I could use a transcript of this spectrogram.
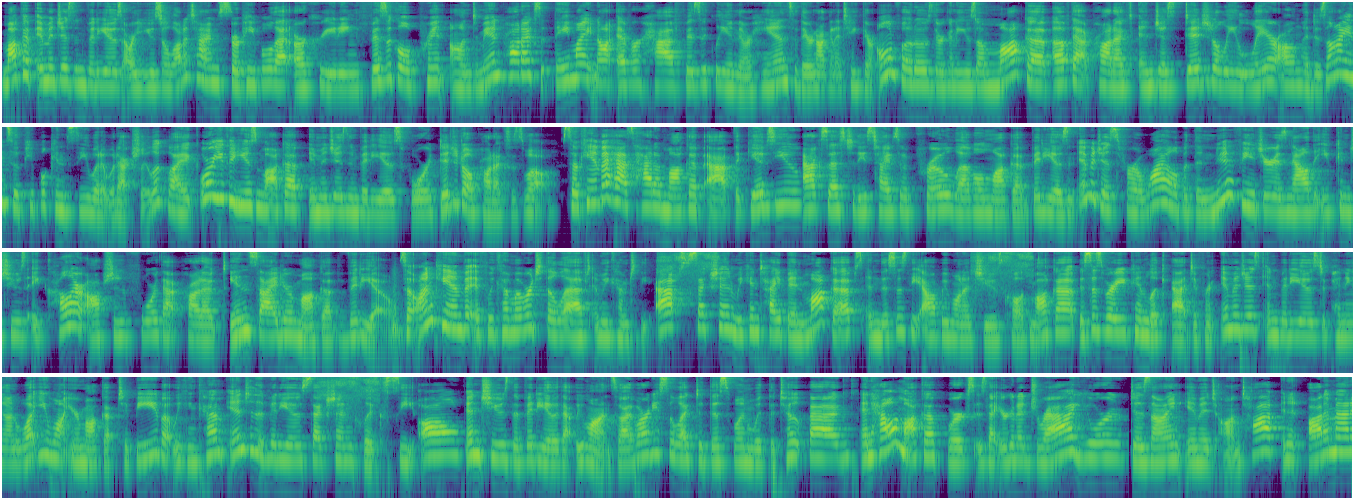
Mockup images and videos are used a lot of times for people that are creating physical print on demand products that they might not ever have physically in their hands. So they're not going to take their own photos. They're going to use a mockup of that product and just digitally layer on the design so people can see what it would actually look like. Or you could use mockup images and videos for digital products as well. So Canva has had a mockup app that gives you access to these types of pro level mockup videos and images for a while, but the new feature is now that you can choose a color option for that product inside your mockup video. So on Canva, if we come over to the left and we come to the apps section, we can type in mockups, and this is the app we want to choose called mockup. This is where you can look at different images and videos depending on what you want your mockup to be, but we can come into the video section, click see all, and choose the video that we want. So I've already selected this one with the tote bag. And how a mockup works is that you're going to drag your design image on top and it automatically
